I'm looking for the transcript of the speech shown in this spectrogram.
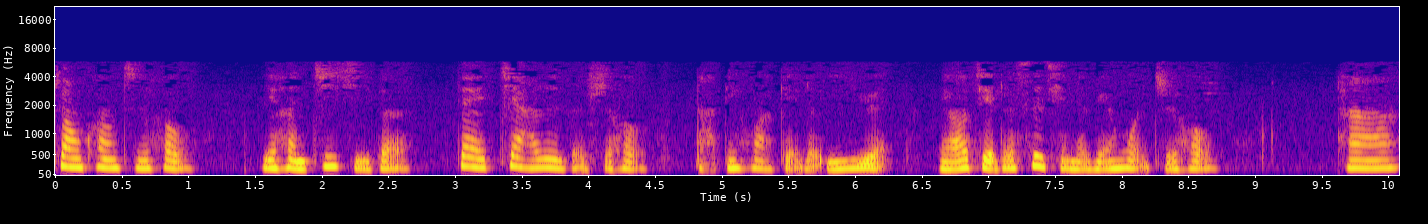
状况之后，也很积极的在假日的时候打电话给了医院，了解了事情的原委之后，他。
